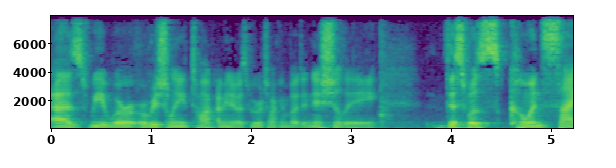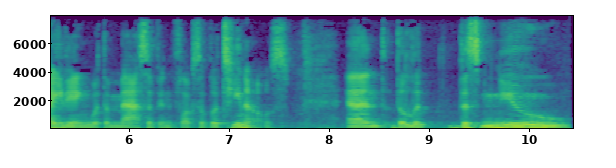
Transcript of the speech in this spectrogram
as we were originally talking, I mean, as we were talking about initially, this was coinciding with the massive influx of Latinos. And the this new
